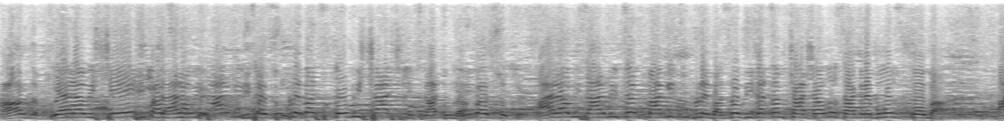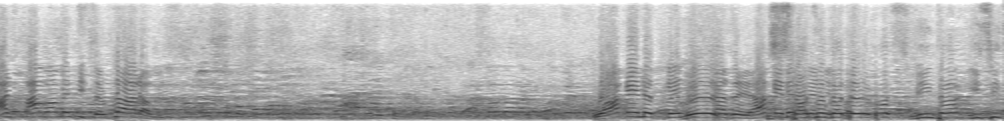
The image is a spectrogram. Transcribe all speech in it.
არ და კი არავის შეეხი, არავის არ მიცემს უფლებას ხომის ჩაშლის გათუნა. იპასუხე. არავის არ მიცემს მაგის უფლებას, რომ ვიღაცამ ჩაშალოს საკრებულოს ხომა. არ პარლამენტის წევრს და არავის. ვაყენებ კეთილზე, აყენებ საზოგადოებას მინდა ისიც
